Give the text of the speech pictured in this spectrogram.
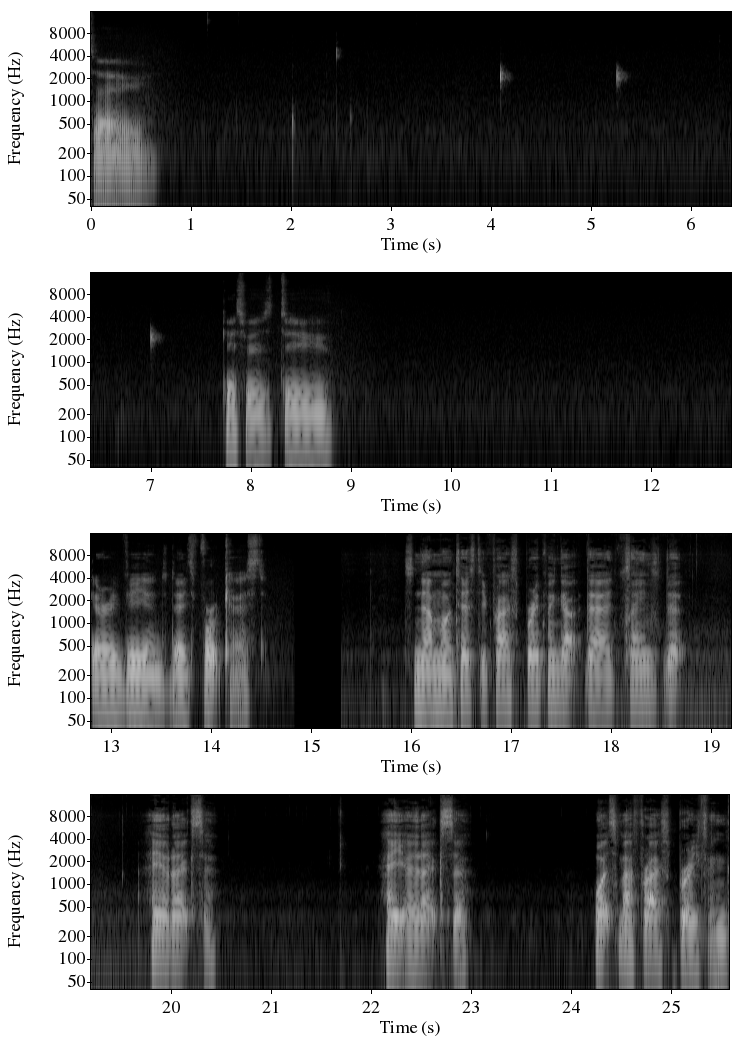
So guess we'll just do Gary V and today's forecast. So now I'm gonna test the flash briefing out that I changed it. Hey Alexa. Hey Alexa. What's my flash briefing?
